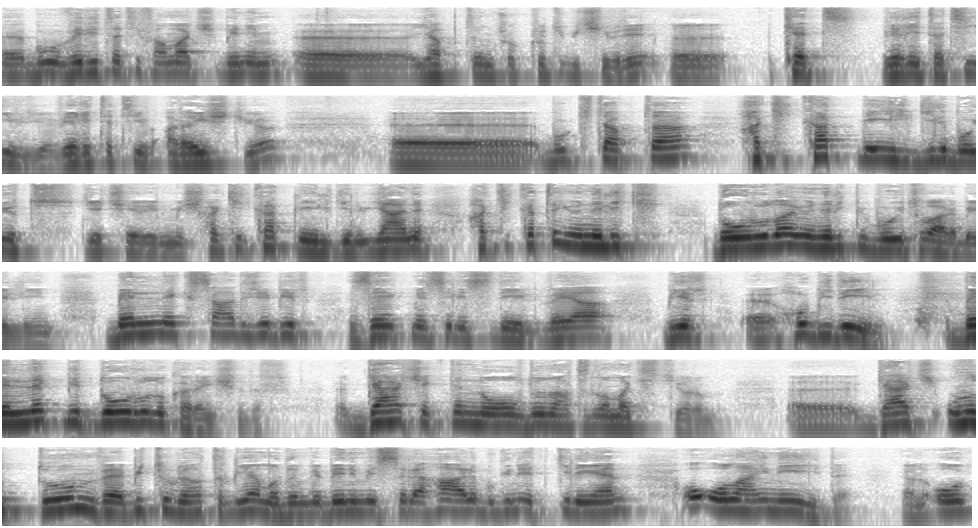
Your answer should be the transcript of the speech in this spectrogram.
E, bu veritatif amaç benim e, yaptığım çok kötü bir çeviri. E, ket veritatif diyor. Veritatif arayış diyor. E, bu kitapta hakikatle ilgili boyut diye çevrilmiş. Hakikatle ilgili yani hakikate yönelik Doğruluğa yönelik bir boyutu var belleğin. Bellek sadece bir zevk meselesi değil veya bir e, hobi değil. Bellek bir doğruluk arayışıdır. Gerçekten ne olduğunu hatırlamak istiyorum. E, gerçi unuttuğum ve bir türlü hatırlayamadığım ve beni mesela hali bugün etkileyen o olay neydi? Yani o,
